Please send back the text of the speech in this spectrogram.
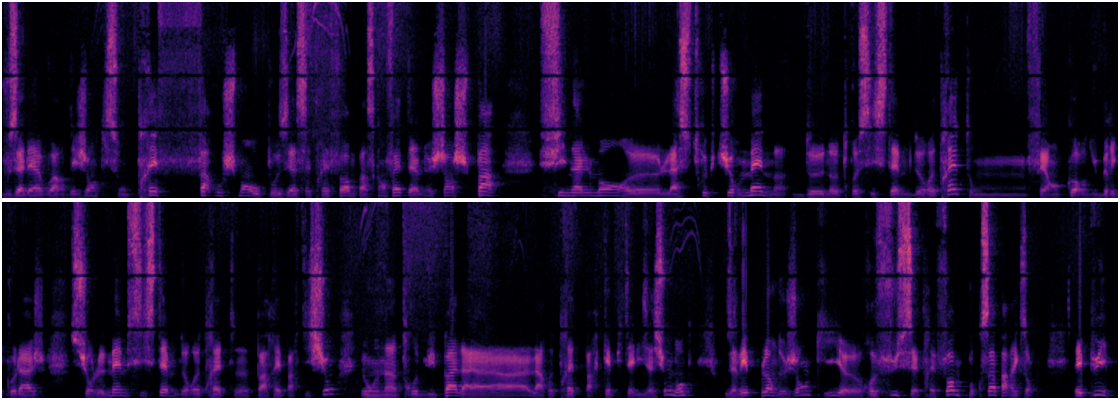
vous allez avoir des gens qui sont très farouchement opposés à cette réforme parce qu'en fait, elle ne change pas finalement euh, la structure même de notre système de retraite. On fait encore du bricolage sur le même système de retraite euh, par répartition et on n'introduit pas la, retraite par capitalisation. Donc, vous avez plein de gens qui euh, refusent cette réforme pour ça, par exemple. Et puis,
